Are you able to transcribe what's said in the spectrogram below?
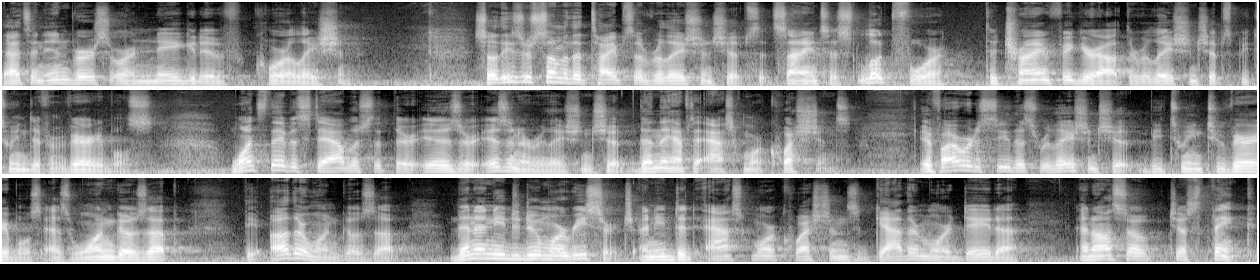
That's an inverse or a negative correlation. So these are some of the types of relationships that scientists look for to try and figure out the relationships between different variables. Once they've established that there is or isn't a relationship, then they have to ask more questions. If I were to see this relationship between two variables as one goes up, the other one goes up, then I need to do more research. I need to ask more questions, gather more data, and also just think.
